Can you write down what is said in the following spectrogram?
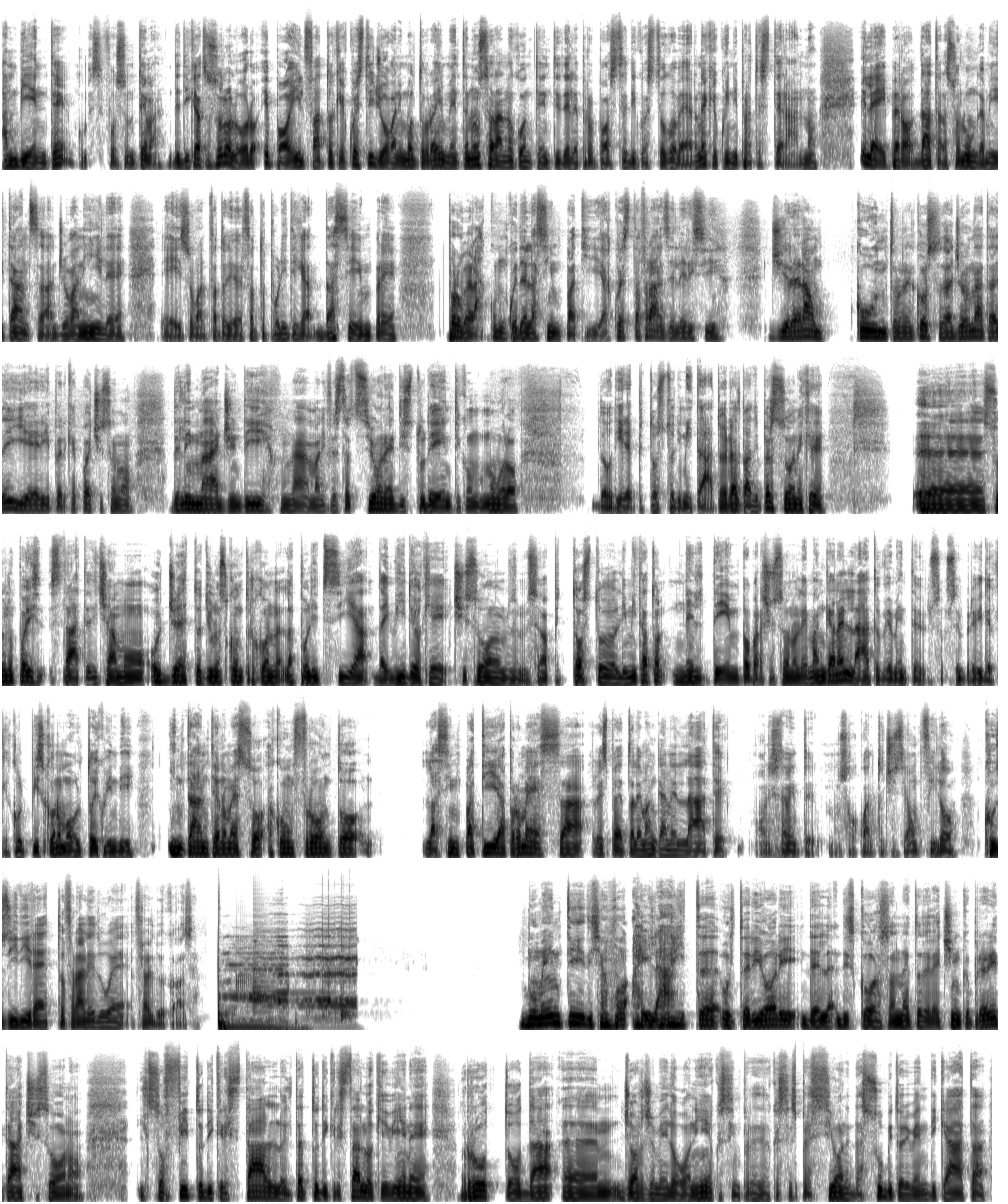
ambiente, come se fosse un tema dedicato solo a loro, e poi il fatto che questi giovani molto probabilmente non saranno contenti delle proposte di questo governo e che quindi protesteranno. E lei però, data la sua lunga militanza giovanile e insomma il fatto di aver fatto politica da sempre, proverà comunque della simpatia. Questa frase le si girerà un contro nel corso della giornata di ieri perché poi ci sono delle immagini di una manifestazione di studenti con un numero devo dire piuttosto limitato in realtà di persone che eh, sono poi state diciamo oggetto di uno scontro con la polizia dai video che ci sono sembra piuttosto limitato nel tempo però ci sono le manganellate ovviamente sono sempre video che colpiscono molto e quindi in tanti hanno messo a confronto la simpatia promessa rispetto alle manganellate. Onestamente non so quanto ci sia un filo così diretto fra le due, fra le due cose Momenti, diciamo, highlight ulteriori del discorso, al netto delle cinque priorità, ci sono il soffitto di cristallo, il tetto di cristallo che viene rotto da ehm, Giorgia Meloni, e questa, questa espressione da subito rivendicata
